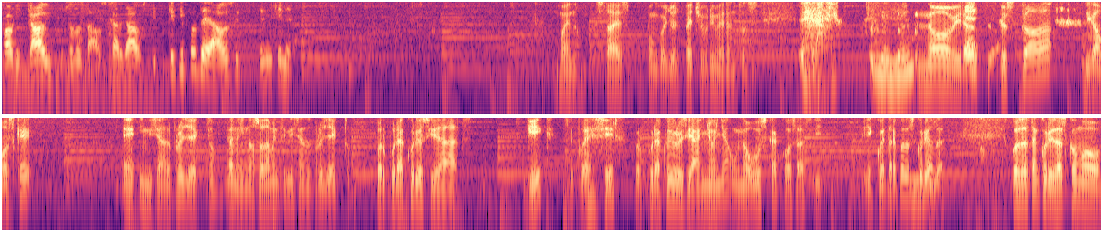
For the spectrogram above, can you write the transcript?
fabricado, incluso los dados cargados? ¿Qué, qué tipos de dados existen en general? Bueno, esta vez pongo yo el pecho primero, entonces. Gracias. no, mira, yo estaba, digamos que eh, iniciando el proyecto, bueno, y no solamente iniciando el proyecto, por pura curiosidad geek, se puede decir, por pura curiosidad ñoña, uno busca cosas y, y encuentra cosas curiosas. Cosas tan curiosas como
